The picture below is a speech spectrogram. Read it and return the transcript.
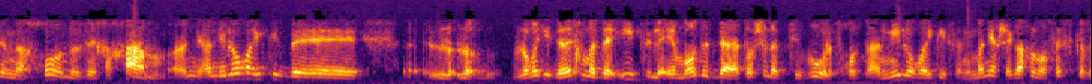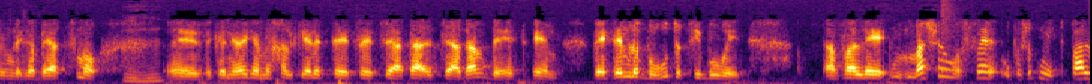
זה נכון, זה חכם? אני, אני לא ראיתי ב... לא, לא, לא ראיתי דרך מדעית לאמוד את דעתו של הציבור, לפחות אני לא ראיתי, אני מניח שכחלון עושה סקרים לגבי עצמו, mm-hmm. וכנראה גם מכלכל את צעדיו בהתאם, בהתאם לבורות הציבורית. אבל אה, מה שהוא עושה, הוא פשוט נטפל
